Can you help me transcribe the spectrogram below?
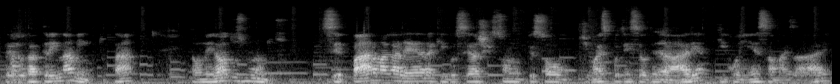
Então, eu vou dar treinamento, tá? Então, o melhor dos mundos. Separa uma galera que você acha que são o pessoal de mais potencial dentro É. da área, que conheça mais a área,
